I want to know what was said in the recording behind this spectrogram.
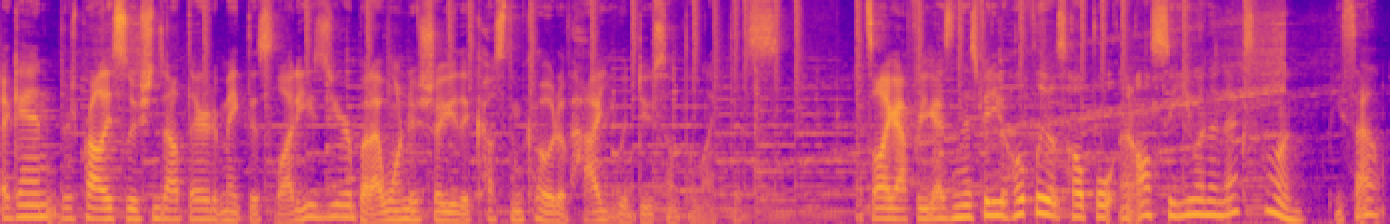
Again, there's probably solutions out there to make this a lot easier, but I wanted to show you the custom code of how you would do something like this. That's all I got for you guys in this video. Hopefully it was helpful, and I'll see you in the next one. Peace out.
